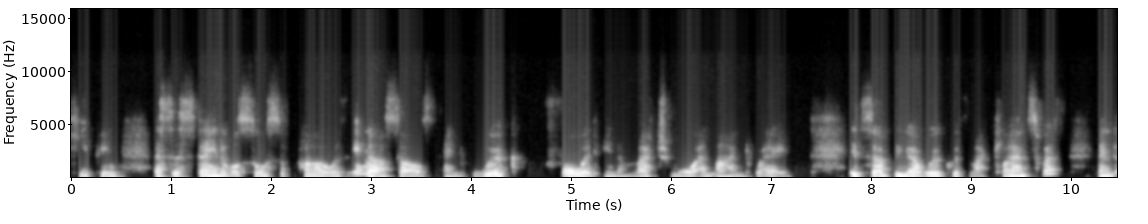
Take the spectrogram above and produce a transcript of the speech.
keeping a sustainable source of power within ourselves and work forward in a much more aligned way. It's something I work with my clients with. And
